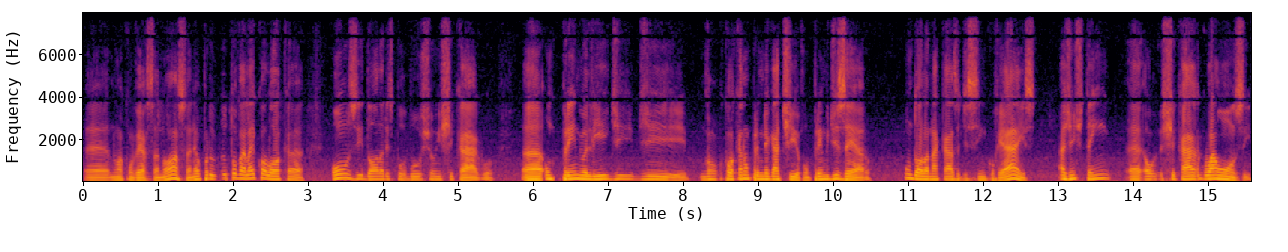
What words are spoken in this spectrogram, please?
é, numa conversa nossa, né? O produtor vai lá e coloca 11 dólares por bushel em Chicago. Uh, um prêmio ali de, de. Colocar um prêmio negativo, um prêmio de zero. Um dólar na casa de 5 reais, a gente tem uh, Chicago a 11.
